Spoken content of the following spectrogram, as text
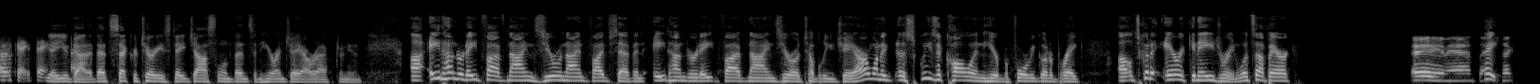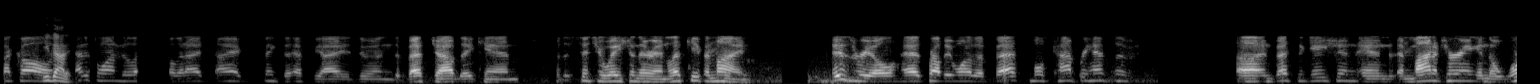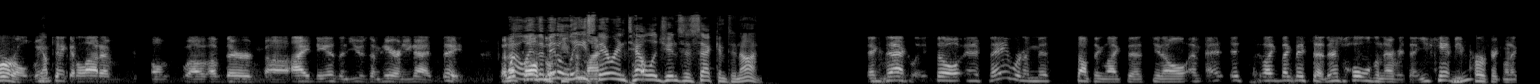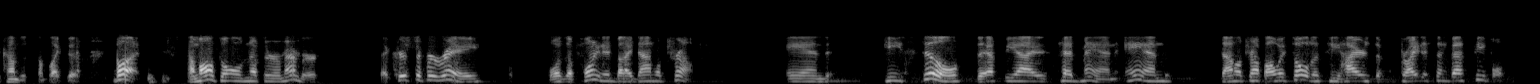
Okay, thanks. Yeah, you got it. That's Secretary of State Jocelyn Benson here on JR Afternoon. Uh, 800 859 0957, 800 859 0WJR. I want to uh, squeeze a call in here before we go to break. Uh, let's go to Eric and Adrian. What's up, Eric? Hey, man. Thanks hey, for taking my call. You got it. I just wanted to let you know that I, I think the FBI is doing the best job they can for the situation they're in. Let's keep in mind, Israel has probably one of the best, most comprehensive uh, investigation and, and monitoring in the world. We've yep. taken a lot of of their uh, ideas and used them here in the United States. But well, in the Middle East, their intelligence is second to none. Exactly. So if they were to miss something like this, you know, it's like like they said, there's holes in everything. You can't be mm-hmm. perfect when it comes to stuff like this. But I'm also old enough to remember that Christopher Wray was appointed by Donald Trump. And he's still the FBI's head man. And Donald Trump always told us he hires the brightest and best people.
